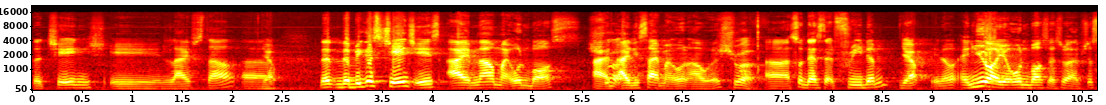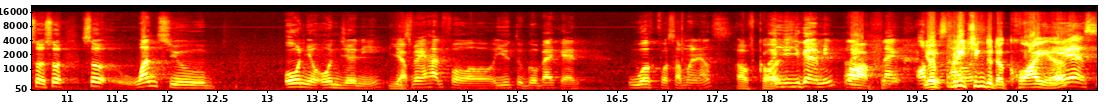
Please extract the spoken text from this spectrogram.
the change in lifestyle. Uh, Yep. The the biggest change is I am now my own boss. Sure. I, I decide my own hours. Sure. Uh, so there's that freedom. Yep. You know, and you are your own boss as well. I'm sure. So so so once you own your own journey, Yep. it's very hard for you to go back and work for someone else. Of course. Uh, you, you get what I mean? Oh, Like, like you're preaching hours. to the choir. Yes,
